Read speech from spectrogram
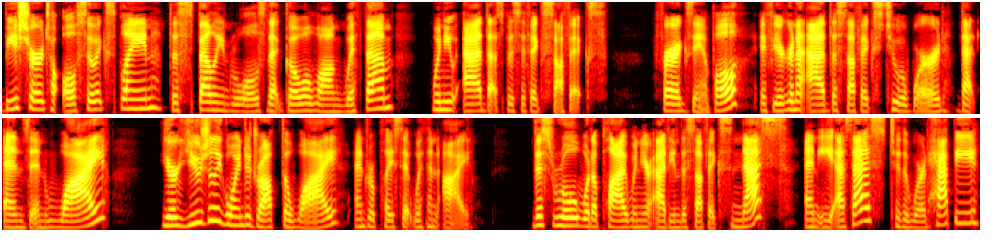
be sure to also explain the spelling rules that go along with them when you add that specific suffix. For example, if you're going to add the suffix to a word that ends in Y, you're usually going to drop the Y and replace it with an I. This rule would apply when you're adding the suffix ness, N-E-S-S, to the word happy.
